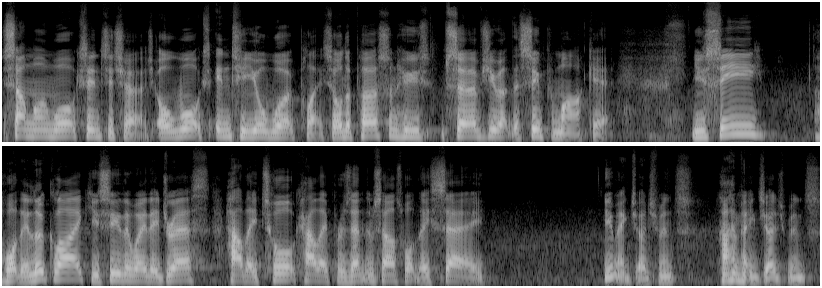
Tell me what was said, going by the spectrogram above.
someone walks into church or walks into your workplace or the person who serves you at the supermarket. You see what they look like, you see the way they dress, how they talk, how they present themselves, what they say. You make judgments. I make judgments.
